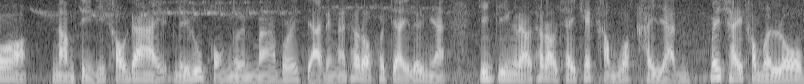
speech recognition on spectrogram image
ก็นำสิ่งที่เขาได้ในรูปของเงินมาบริจาคดังนั้นถ้าเราเข้าใจเรื่องนี้จริง ๆ แล้วถ้าเราใช้แค่คำว่าขยัน ไม่ใช้คำว่าโลภ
